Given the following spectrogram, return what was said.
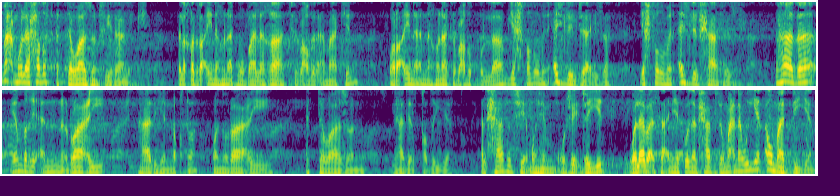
مع ملاحظة التوازن في ذلك. فلقد رأينا هناك مبالغات في بعض الأماكن ورأينا أن هناك بعض الطلاب يحفظوا من أجل الجائزة يحفظوا من أجل الحافز. فهذا ينبغي أن نراعي هذه النقطة ونراعي التوازن بهذه القضية. الحافز شيء مهم وشيء جيد ولا بأس أن يكون الحافز معنويا أو ماديا.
